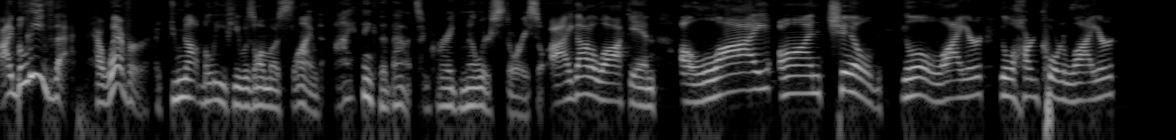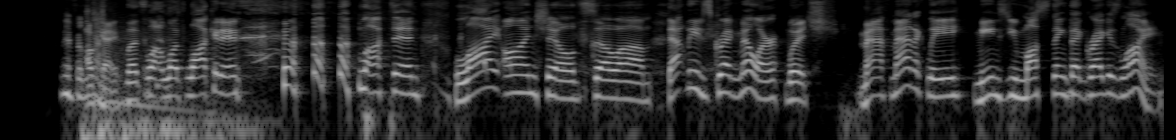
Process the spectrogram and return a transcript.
I believe that. However, I do not believe he was almost slimed. I think that that's a Greg Miller story. So I gotta lock in a lie on Chilled. You little liar, you little hardcore liar. Never lied. Okay, let's lo- let's lock it in. Locked in. Lie on Chilled. So um, that leaves Greg Miller, which mathematically means you must think that Greg is lying.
